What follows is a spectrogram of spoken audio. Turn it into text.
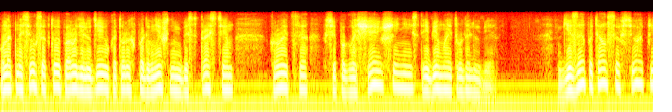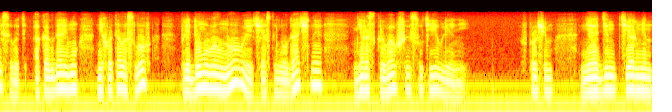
он относился к той породе людей, у которых под внешним бесстрастием кроется всепоглощающее неистребимое трудолюбие. Гизе пытался все описывать, а когда ему не хватало слов, придумывал новые, часто неудачные, не раскрывавшие сути явлений. Впрочем, ни один термин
